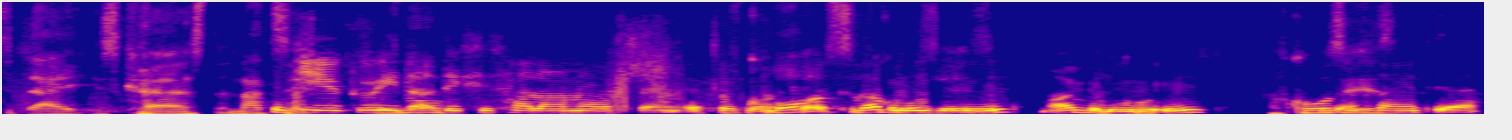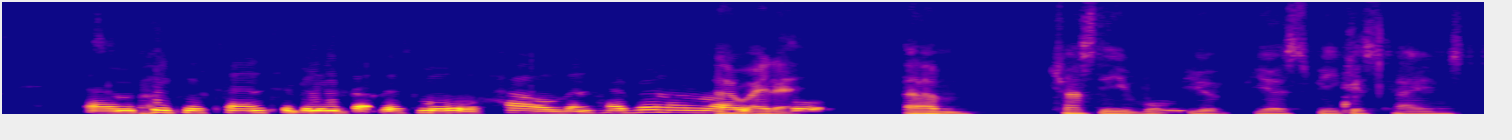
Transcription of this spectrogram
today is cursed, and that's Do it. you agree You know- that this is hell on earth then? If Of course, cursed? 'Cause I of course believe it is. it is. I believe it is. Of course, I'm it is. saying to. Um, Uh, people tend to believe that there's more hell than heaven. And like, Oh, wait but- Um, Chastity, you've- your your speakers changed.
